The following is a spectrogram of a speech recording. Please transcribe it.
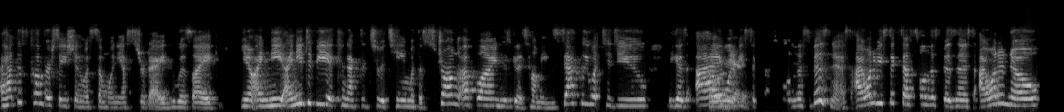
I had this conversation with someone yesterday who was like, you know, I need I need to be connected to a team with a strong upline who's going to tell me exactly what to do because I oh, want to yeah. be successful in this business. I want to be successful in this business. I want to know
